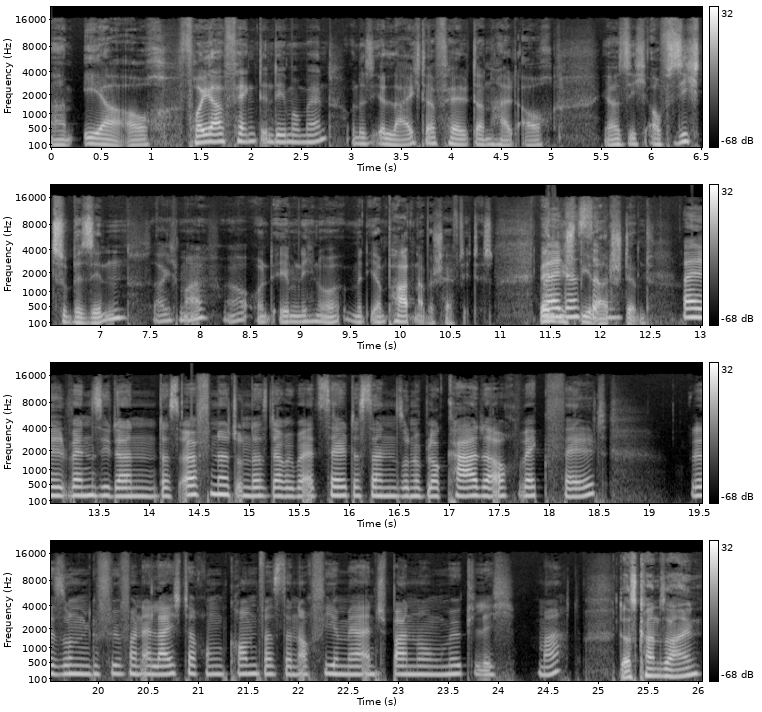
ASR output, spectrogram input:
ähm, eher auch Feuer fängt in dem Moment und es ihr leichter fällt, dann halt auch ja, sich auf sich zu besinnen, sage ich mal, ja, und eben nicht nur mit ihrem Partner beschäftigt ist, wenn Weil die Spielart stimmt. Weil wenn sie dann das öffnet und das darüber erzählt, dass dann so eine Blockade auch wegfällt oder so ein Gefühl von Erleichterung kommt, was dann auch viel mehr Entspannung möglich macht. Das kann sein,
